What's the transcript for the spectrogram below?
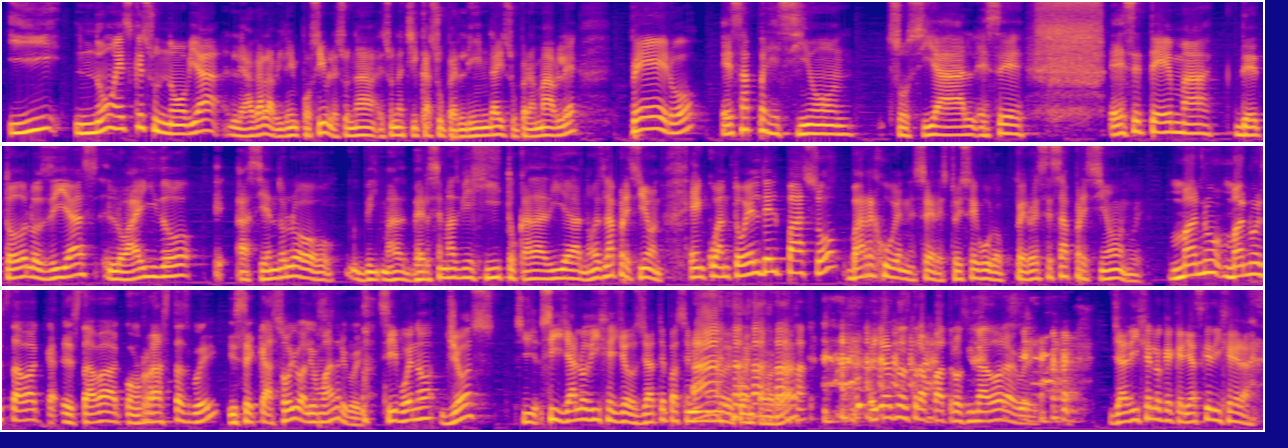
Y no es que su novia le haga la vida imposible, es una, es una chica súper linda y súper amable, pero esa presión social, ese, ese tema de todos los días lo ha ido eh, haciéndolo verse más viejito cada día, ¿no? Es la presión. En cuanto él dé el paso, va a rejuvenecer, estoy seguro, pero es esa presión, güey. Manu, Manu estaba, estaba con rastas, güey, y se casó y valió madre, güey. Sí, bueno, Joss, sí, ya lo dije, Joss, ya te pasé mi número de cuenta, ¿verdad? Ella es nuestra patrocinadora, güey. Ya dije lo que querías que dijera.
